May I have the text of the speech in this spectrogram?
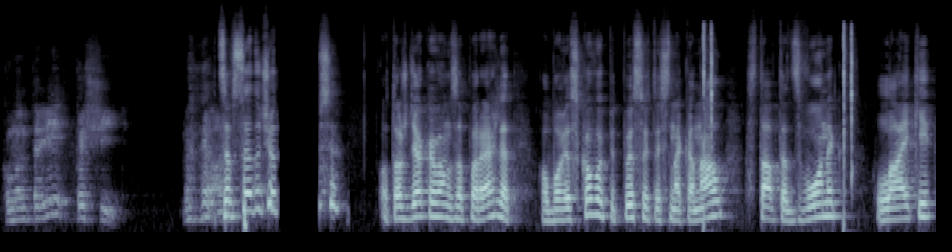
Коментарі пишіть. Це все до чого Отож, дякую вам за перегляд. Обов'язково підписуйтесь на канал, ставте дзвоник, лайки,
